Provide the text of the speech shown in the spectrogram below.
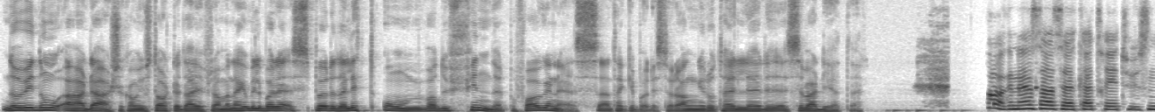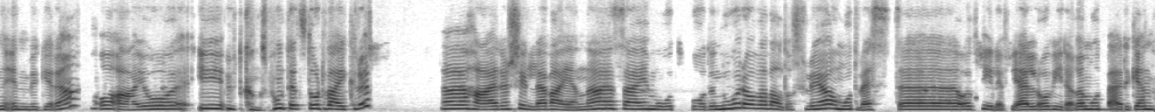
Når vi nå er der, så kan vi jo starte derifra. Men jeg vil bare spørre deg litt om hva du finner på Fagernes. Jeg tenker på restauranter, hoteller, severdigheter. Fagernes har ca. 3000 innbyggere, og er jo i utgangspunktet et stort veikryss. Eh, her skiller veiene seg mot både nord over Valdresflya og mot vest eh, og Filefjell og videre mot Bergen.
